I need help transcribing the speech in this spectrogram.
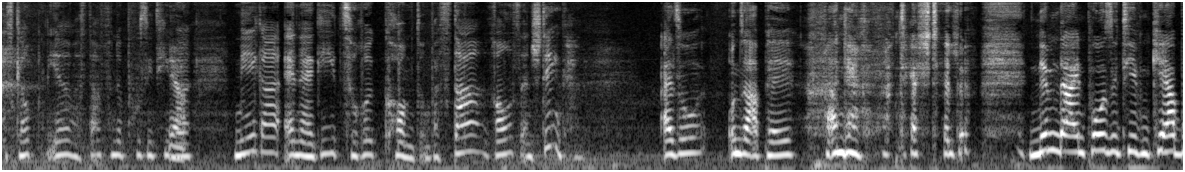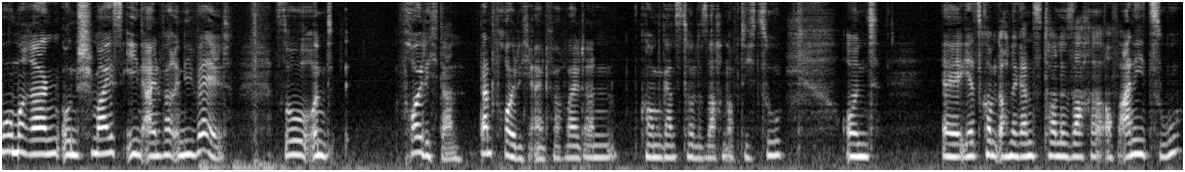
was glaubt ihr, was da für eine positive ja. Mega-Energie zurückkommt und was da raus entstehen kann? Also unser Appell an der, an der Stelle, nimm deinen positiven Care-Boomerang und schmeiß ihn einfach in die Welt. So und freu dich dann. Dann freu dich einfach, weil dann kommen ganz tolle Sachen auf dich zu. Und äh, jetzt kommt auch eine ganz tolle Sache auf Anni zu,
